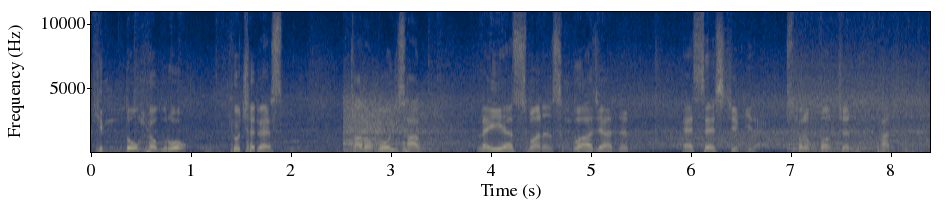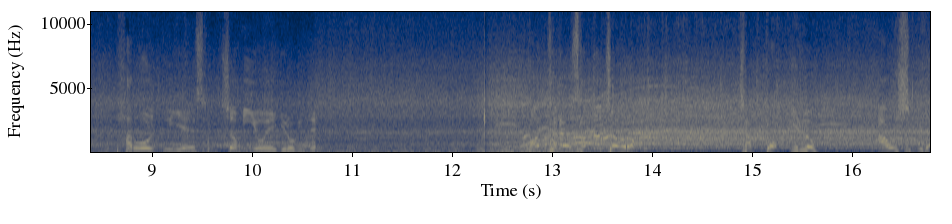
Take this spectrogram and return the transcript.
김동혁으로 교체됐습니다. 자동고 이사구 레이에스와는 승부하지 않는 SSG입니다. 30번째 등판 8홀 뒤에 3.25의 기록인데 번트는 3루 쪽으로 잡고 1루 아웃입니다.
